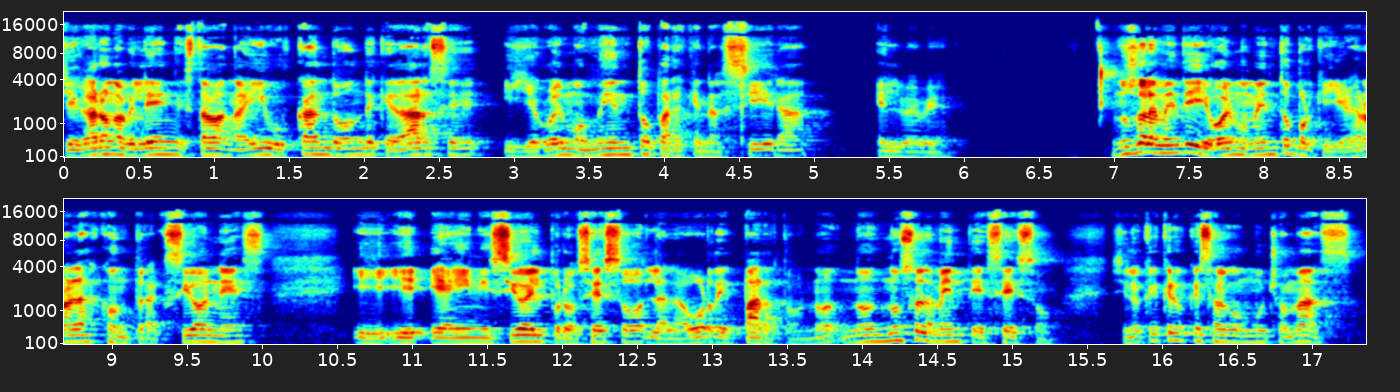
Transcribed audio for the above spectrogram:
Llegaron a Belén, estaban ahí buscando dónde quedarse y llegó el momento para que naciera el bebé. No solamente llegó el momento porque llegaron las contracciones y, e inició el proceso, la labor de parto. ¿no? No, solamente es eso, sino que creo que es algo mucho más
